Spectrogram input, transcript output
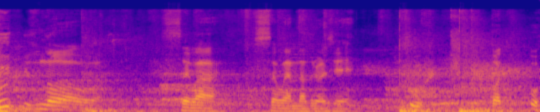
І знову. Сила селена, друзі. Ух. От, ух.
